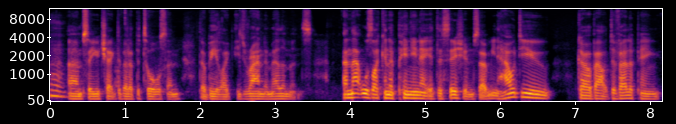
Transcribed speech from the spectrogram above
Mm. Um, so you check developer tools and there'll be like these random elements. And that was like an opinionated decision. So I mean, how do you go about developing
